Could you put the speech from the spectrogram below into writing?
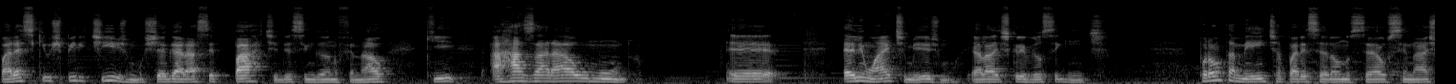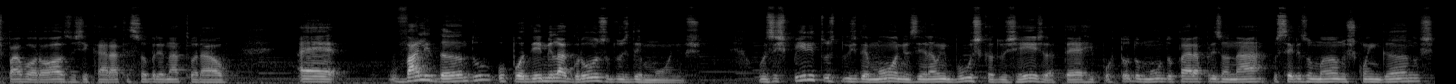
Parece que o Espiritismo chegará a ser parte desse engano final que arrasará o mundo. É, Ellen White mesmo, ela escreveu o seguinte: prontamente aparecerão no céu sinais pavorosos de caráter sobrenatural, é, validando o poder milagroso dos demônios. Os espíritos dos demônios irão em busca dos reis da terra e por todo o mundo para aprisionar os seres humanos com enganos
